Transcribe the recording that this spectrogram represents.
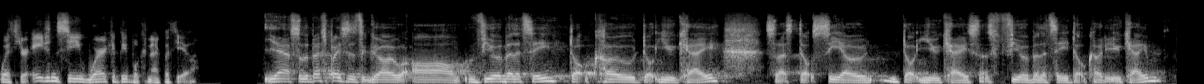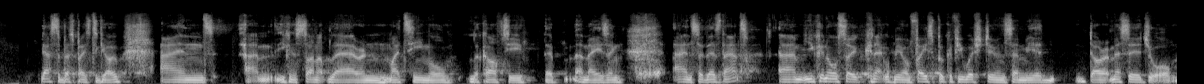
with your agency, where can people connect with you? Yeah, so the best places to go are viewability.co.uk. So that's .co.uk. So that's viewability.co.uk that's the best place to go. And um, you can sign up there, and my team will look after you. They're amazing. And so there's that. Um, you can also connect with me on Facebook if you wish to, and send me a direct message, or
